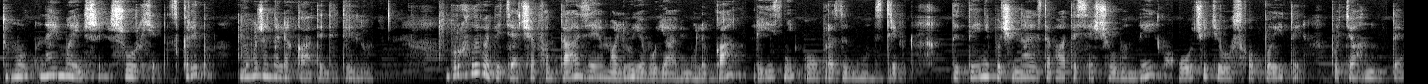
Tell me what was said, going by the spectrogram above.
тому найменший шурхіт скрип може налякати дитину. Бурхлива дитяча фантазія малює в уяві малюка різні образи монстрів. Дитині починає здаватися, що вони хочуть його схопити, потягнути.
